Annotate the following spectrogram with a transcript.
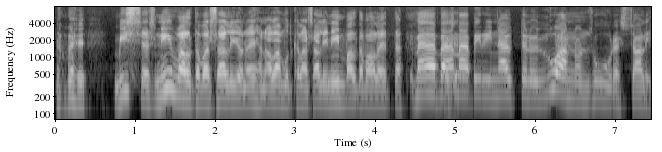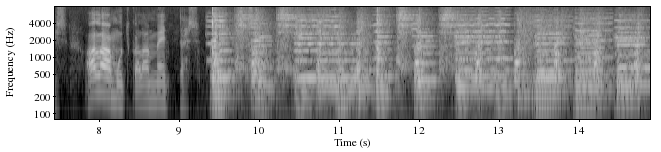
No, missäs niin valtava sali on? Eihän Alamutkalan sali niin valtava ole, että... Mä, se- mä pidin näyttelyn luonnon suuressa salis, Alamutkalan mettäs. Hyväille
